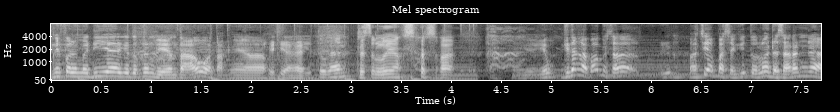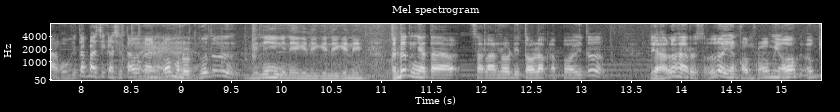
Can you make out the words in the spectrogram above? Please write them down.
Ini film media gitu kan dia yang tahu otaknya Iya. itu kan? Terus lu yang sosok ya, kita nggak apa misalnya pasti apa sih gitu lo ada saran nggak? Oh, kita pasti kasih tahu Oh, kan. iya, oh iya, menurut gua tuh gini gini gini gini gini. Tapi ternyata saran lo ditolak apa itu ya lo harus lo yang kompromi oh oke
